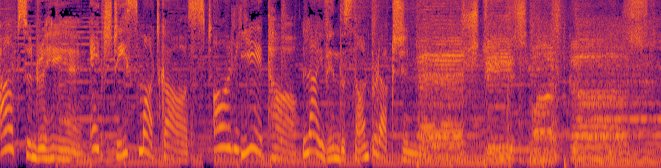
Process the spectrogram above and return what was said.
आप सुन रहे हैं एच डी स्मार्ट कास्ट और ये था live Hindustan production HD Smartcast.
